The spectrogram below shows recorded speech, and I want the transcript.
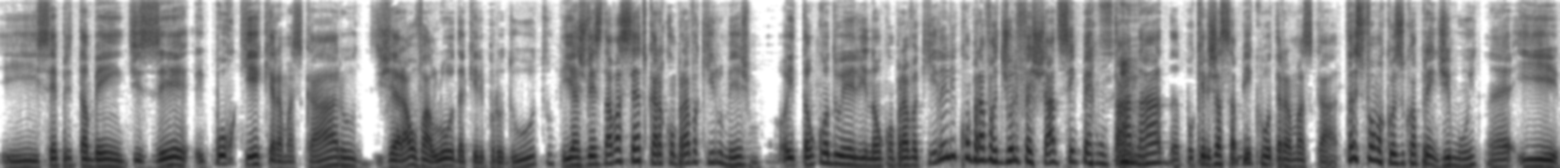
E sempre também dizer por que, que era mais caro, gerar o valor daquele produto. E às vezes dava certo, o cara comprava aquilo mesmo. Ou então, quando ele não comprava aquilo, ele comprava de olho fechado, sem perguntar Sim. nada, porque ele já sabia que o outro era mais caro. Então, isso foi uma coisa que eu aprendi muito, né? E,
